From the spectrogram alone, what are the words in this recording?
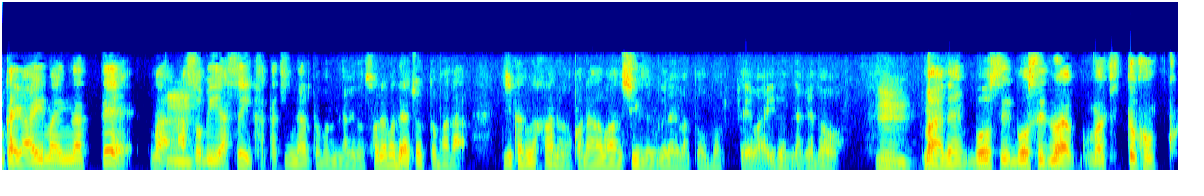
界が曖昧になって、まうんあ、遊びやすい形になると思うんだけど、それまではちょっとまだ時間がかかるのかな、ワンシーズンぐらいはと思ってはいるんだけど、うん。まあね、防水、防水、まあ、まあ、きっとここ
